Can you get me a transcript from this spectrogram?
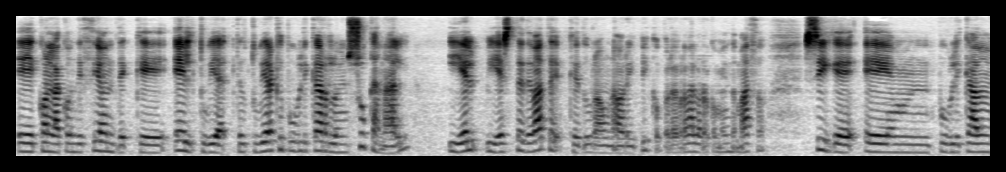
eh, con la condición de que él tuviera que publicarlo en su canal, y, él, y este debate, que dura una hora y pico, pero de verdad lo recomiendo mazo, sigue em, publicado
